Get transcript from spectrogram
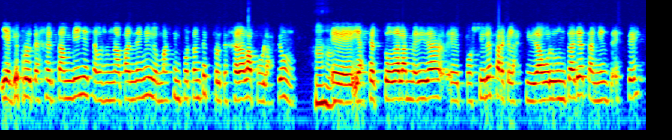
y hay que proteger también, y estamos en una pandemia y lo más importante es proteger a la población eh, y hacer todas las medidas eh, posibles para que la actividad voluntaria también esté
